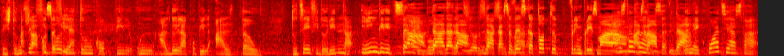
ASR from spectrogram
Deci tu nu așa ți-ai a fi fost să fie. dorit un copil, un al doilea copil al tău. Tu ți-ai fi dorit ca Ingrid să Da, aibă da, un da, da, frățior sau da, ca să surioară. vezi că tot prin prisma Asta, voiam asta, să... da. În ecuația asta,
